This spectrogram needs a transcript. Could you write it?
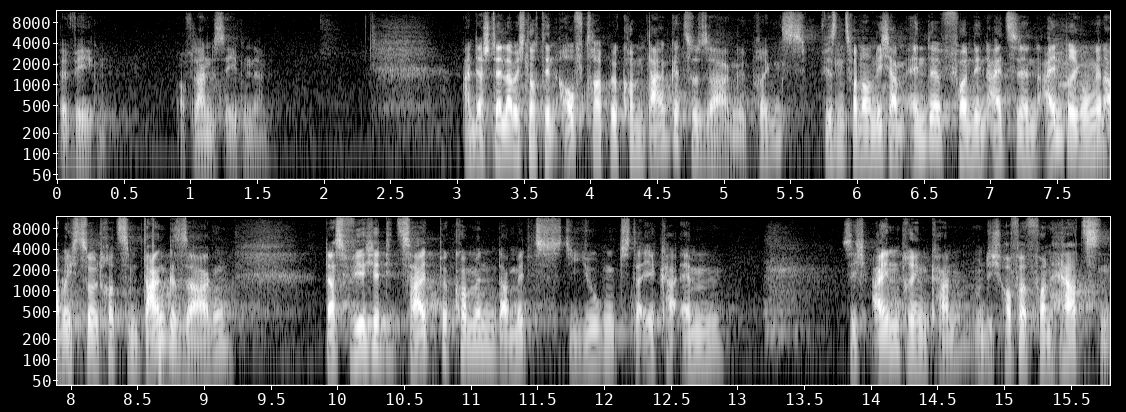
bewegen, auf Landesebene. An der Stelle habe ich noch den Auftrag bekommen, Danke zu sagen übrigens. Wir sind zwar noch nicht am Ende von den einzelnen Einbringungen, aber ich soll trotzdem Danke sagen, dass wir hier die Zeit bekommen, damit die Jugend der EKM sich einbringen kann. Und ich hoffe von Herzen,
